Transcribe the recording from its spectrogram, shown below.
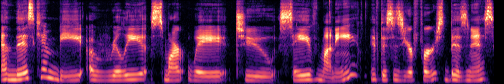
and this can be a really smart way to save money. If this is your first business,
